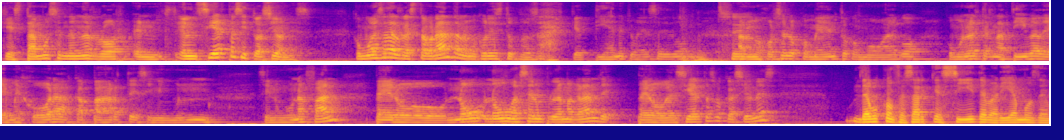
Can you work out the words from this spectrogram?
que estamos en un error en, en ciertas situaciones. Como esa del restaurante, a lo mejor dices tú, pues, ay, ¿qué tiene que me haya salido? un-?" Sí. A lo mejor se lo comento como algo, como una alternativa de mejora acá aparte, sin ningún, sin ningún afán, pero no, no va a ser un problema grande. Pero en ciertas ocasiones, debo confesar que sí deberíamos de,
